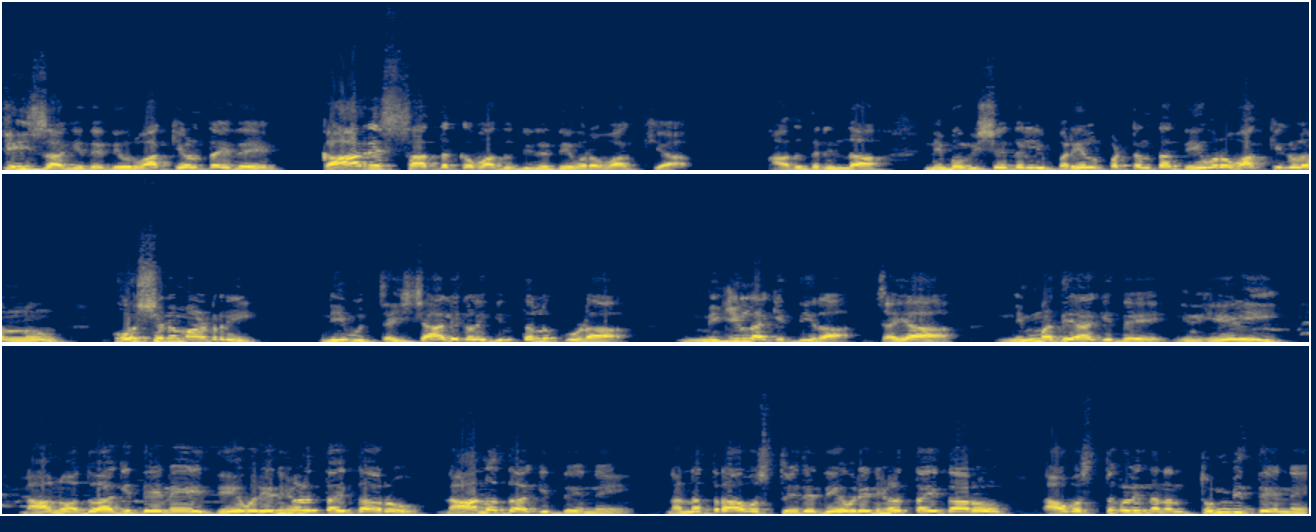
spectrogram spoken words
ತೇಜ್ ಆಗಿದೆ ದೇವರ ವಾಕ್ಯ ಹೇಳ್ತಾ ಇದೆ. ಕಾರ್ಯ ಸಾಧಕವಾದದ್ದಿದೆ ದೇವರ ವಾಕ್ಯ. ಆದುದರಿಂದ ನಿಮ್ಮ ವಿಷಯದಲ್ಲಿ ಬರೆಯಲ್ಪಟ್ಟಂತ ದೇವರ ವಾಕ್ಯಗಳನ್ನು ಘೋಷಣೆ ಮಾಡ್ರಿ. ನೀವು ಜೈಶಾಲಿಗಳಿಗಿಂತಲೂ ಕೂಡ ಮಿಗಿಲಾಗಿದ್ದೀರಾ. ಜಯ ನಿಮ್ಮದೇ ಆಗಿದೆ. ನೀವು ಹೇಳಿ, ನಾನು ಅದು ಆಗಿದ್ದೇನೆ ದೇವರೇನು ಹೇಳ್ತಾ ಇದ್ದಾರೋ, ನಾನು ಅದು ಆಗಿದ್ದೇನೆ. ನನ್ನ ಹತ್ರ ಆ ವಸ್ತು ಇದೆ, ದೇವರೇನು ಹೇಳ್ತಾ ಇದ್ದಾರೋ ಆ ವಸ್ತುಗಳಿಂದ ನಾನು ತುಂಬಿದ್ದೇನೆ,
